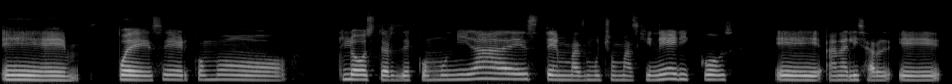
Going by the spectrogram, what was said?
Eh, puede ser como clústeres de comunidades, temas mucho más genéricos, eh, analizar eh,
